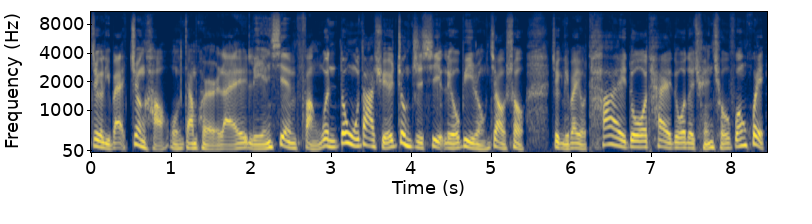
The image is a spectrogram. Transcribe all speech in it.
这个礼拜正好，我们待会儿来连线访问东吴大学政治系刘碧荣教授。这个礼拜有太多太多的全球峰会，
